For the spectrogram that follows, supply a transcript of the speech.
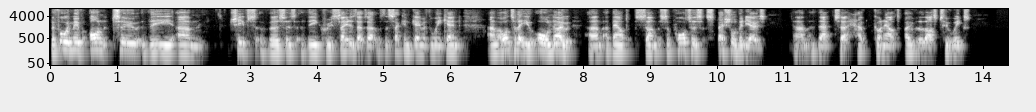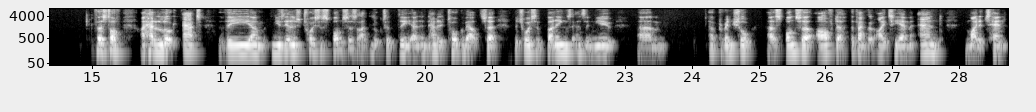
Before we move on to the um, Chiefs versus the Crusaders, as that was the second game of the weekend, um, I want to let you all know um, about some supporters special videos um, that uh, have gone out over the last two weeks. First off, I had a look at the um, New Zealand's choice of sponsors. I looked at the and, and had a talk about uh, the choice of Bunnings as a new um, a provincial uh, sponsor after the fact that ITM and Mitre 10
